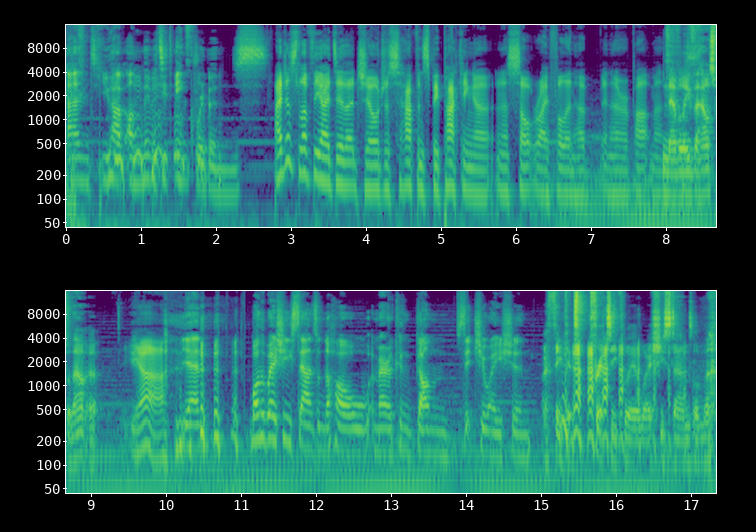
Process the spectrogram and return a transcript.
and you have unlimited ink ribbons. I just love the idea that Jill just happens to be packing a, an assault rifle in her in her apartment. Never leave the house without it. Yeah. Yeah. Wonder where she stands on the whole American gun situation. I think it's pretty clear where she stands on that.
